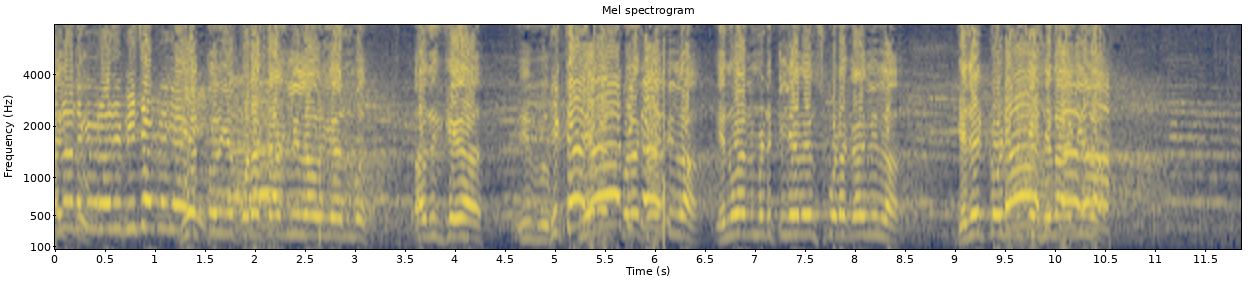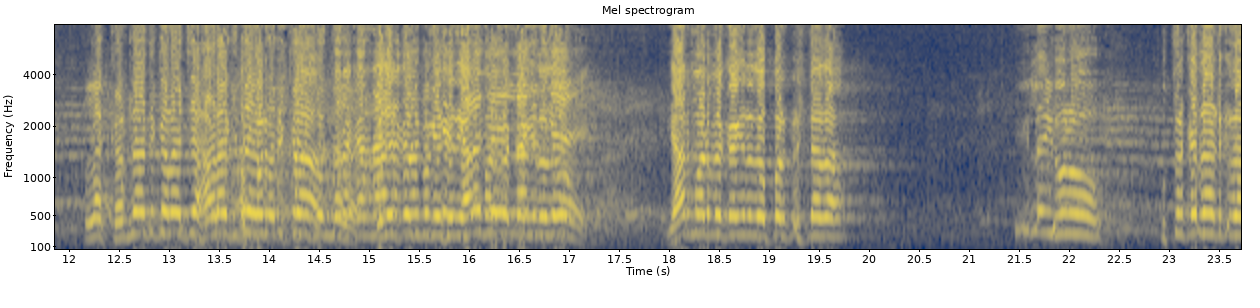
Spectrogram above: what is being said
ಕರ್ನಾಟಕ ವಿರೋಧಿ ಬಿಜೆಪಿಗೆ. ಇವತ್ತವರೆಗೆ ಕೊಡಕ್ಕಾಗ್ಲಿಲ್ಲ ಅವರಿಗೆ ಅದಕ್ಕೆ ಕ್ಲಿಯರೆನ್ಸ್ ಕೊಡಕ್ಕಾಗ್ಲಿಲ್ಲ. ಎನ್ವೈರನ್ಮೆಂಟ್ ಕ್ಲಿಯರೆನ್ಸ್ ಕೊಡಕ್ಕಾಗಲಿಲ್ಲ. ಗೆಜೆಟ್ ನೋಟಿಫಿಕೇಶನ್ ಆಗಿಲ್ಲ. ಅಲ್ಲ ಕರ್ನಾಟಕ ರಾಜ್ಯ ಹಾಳಾಗಿದೆ ಯಾರು ಮಾಡಬೇಕಾಗಿರೋದು ಅಪ್ಪರ್ ಕೃಷ್ಣರ? ಇಲ್ಲ ಇವರು ಉತ್ತರ ಕರ್ನಾಟಕದ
